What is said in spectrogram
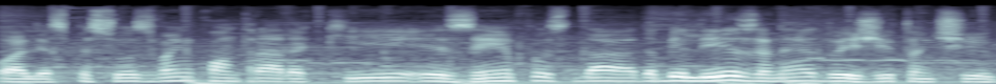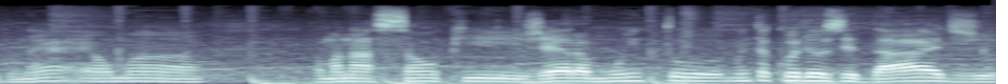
Olha, as pessoas vão encontrar aqui exemplos da, da beleza né, do Egito antigo. Né? É, uma, é uma nação que gera muito, muita curiosidade,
